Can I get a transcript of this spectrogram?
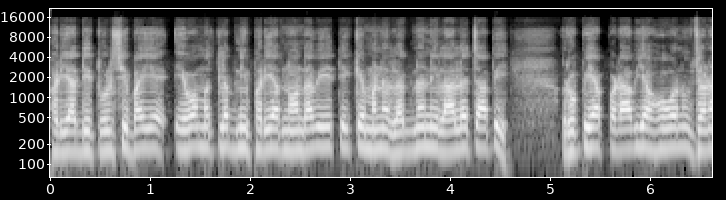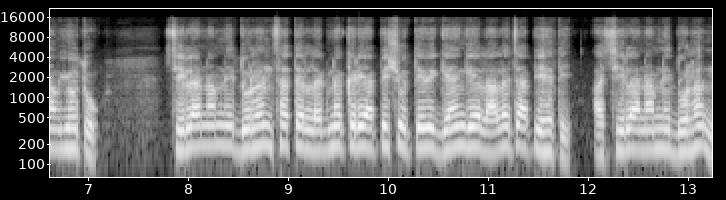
ફરિયાદી તુલસીભાઈએ એવા મતલબની ફરિયાદ નોંધાવી હતી કે મને લગ્નની લાલચ આપી રૂપિયા પડાવ્યા હોવાનું જણાવ્યું હતું. શીલા નામની દુલ્હન સાથે લગ્ન કરી આપીશું તેવી ગેંગે લાલચ આપી હતી. આ શીલા નામની દુલ્હન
